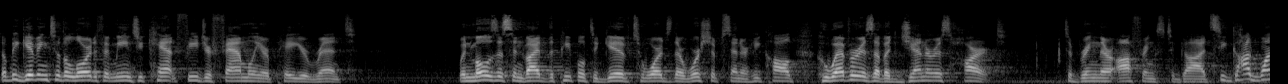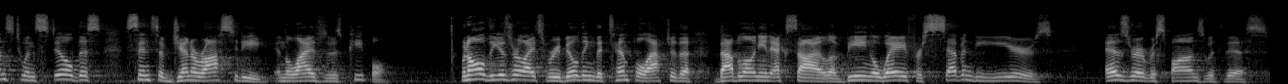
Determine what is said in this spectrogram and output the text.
Don't be giving to the Lord if it means you can't feed your family or pay your rent. When Moses invited the people to give towards their worship center, he called whoever is of a generous heart to bring their offerings to God. See, God wants to instill this sense of generosity in the lives of his people. When all the Israelites were rebuilding the temple after the Babylonian exile of being away for 70 years, Ezra responds with this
